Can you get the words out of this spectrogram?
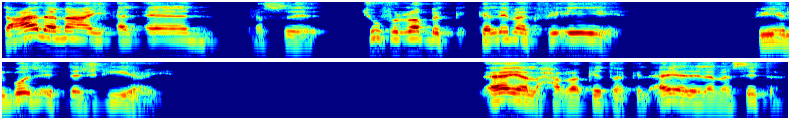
تعال معي الآن بس شوف الرب كلمك في إيه؟ في الجزء التشجيعي. الآية اللي حركتك الآية اللي لمستك.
